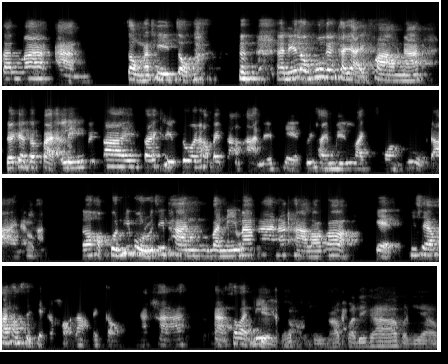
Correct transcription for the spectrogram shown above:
สั้นมากอ่านสองนาทีจบ อันนี้เราพูดกันขยายความนะ เดี๋ยวแกจะแปะลิงก์ไปใต้ใต้คลิปด้วยนะคะไปตามอ่านในเพจ Retirement Life Form พี่หมูได้นะคะก็ขอบคุณพี่หมูรุจิพันธ์วันนี้มากๆนะคะ แล้วก็เกตพิชยาพัฒน์ทองสิทธิ์เกตก็ขอลาไปก่อนนะคะค่ะสวัสดีเก่งครับขอบคุณครับสวัสดีครับสวัสดีครับ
